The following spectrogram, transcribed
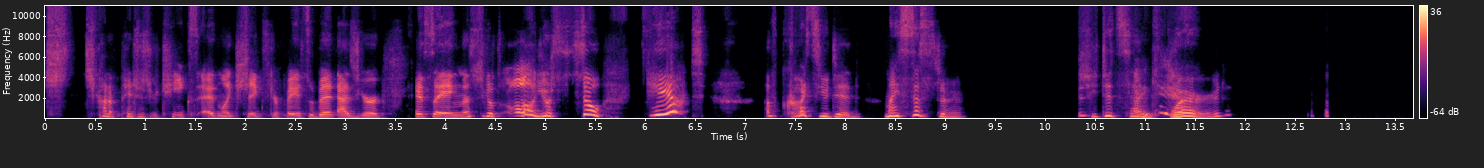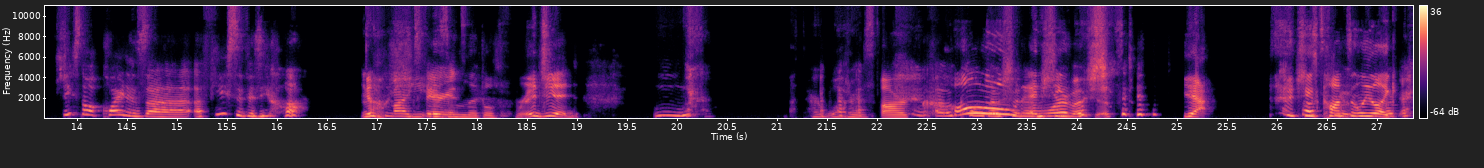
she, she kind of pinches your cheeks and like shakes your face a bit as you're is saying this. She goes, "Oh, you're so cute." Of course you did, my sister. She did send word. She's not quite as uh, effusive as you are. Oh, My she is experience. a little frigid. Mm. Her waters are cold, Oh, cold and she's just yeah. She's That's cute. constantly like Okay.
